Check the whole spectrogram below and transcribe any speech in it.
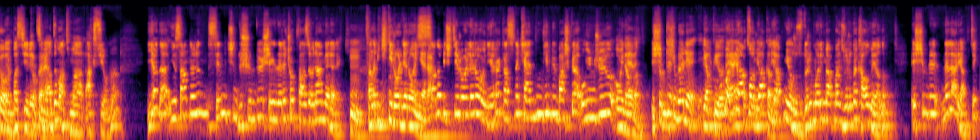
Doğru. basireti ve adım atma aksiyonu. Ya da insanların senin için düşündüğü şeylere çok fazla önem vererek, Hı. Sana biçtiği rolleri oynayarak. sana biçtiği rolleri oynayarak aslında kendin değil bir başka oyuncuyu oynaman. Evet. Şimdi, kişi böyle yapıyor Umarım veya yapmam, yap, kalıyor. yapmıyoruzdur. Umarım yapmak zorunda kalmayalım. E şimdi neler yaptık?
